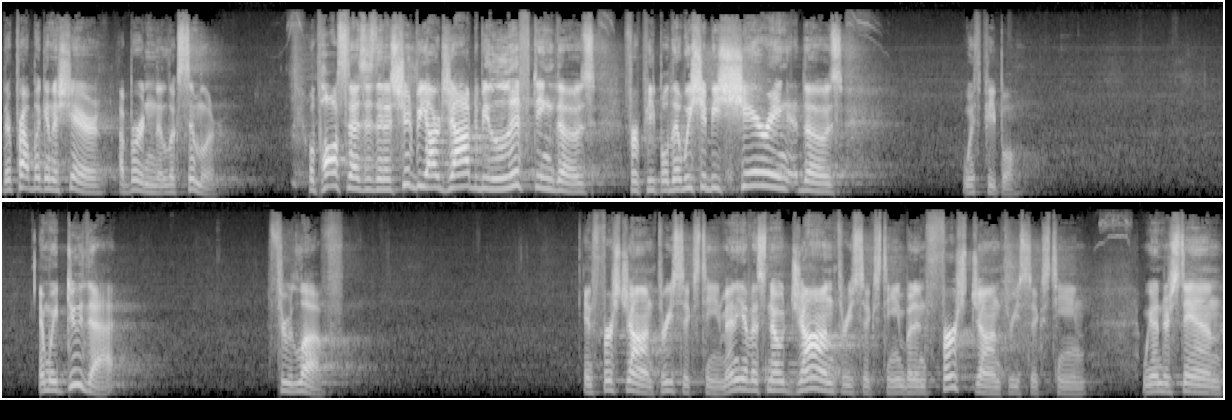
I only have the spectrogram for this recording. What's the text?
they're probably going to share a burden that looks similar. What Paul says is that it should be our job to be lifting those for people, that we should be sharing those with people. And we do that through love. In 1 John 3:16, many of us know John 3:16, but in 1 John 3:16, we understand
